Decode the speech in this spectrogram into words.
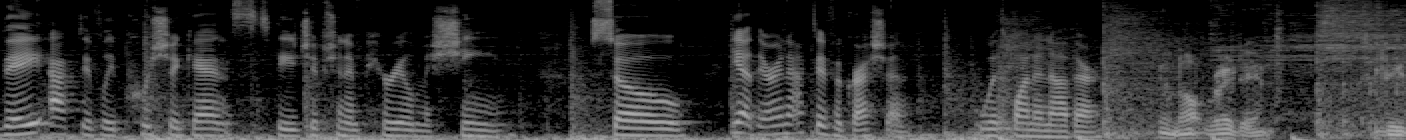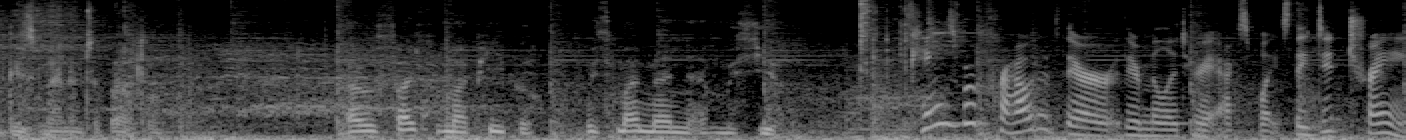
they actively push against the Egyptian imperial machine. So, yeah, they're in active aggression with one another. You're not ready to lead these men into battle. I will fight for my people, with my men and with you. Kings were proud of their, their military exploits. They did train,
